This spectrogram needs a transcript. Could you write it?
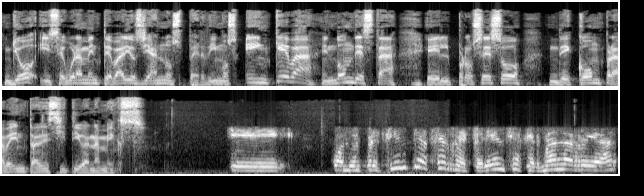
yo y seguramente varios ya nos perdimos. ¿En qué va? ¿En dónde está el proceso de compra-venta de City Banamex? cuando el presidente hace referencia a Germán Larrea,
